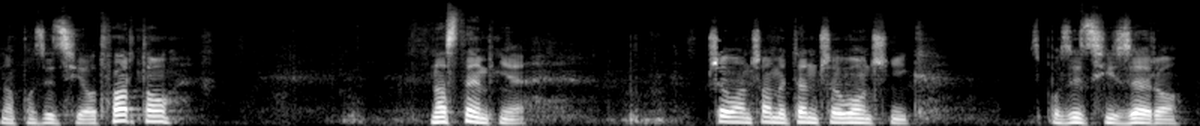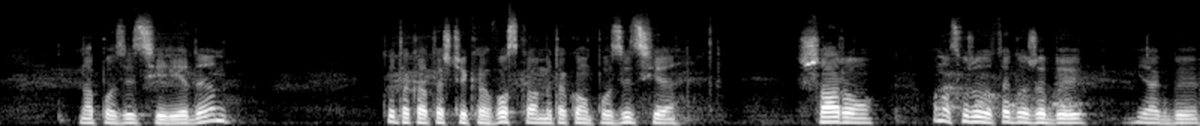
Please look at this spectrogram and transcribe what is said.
na pozycję otwartą. Następnie przełączamy ten przełącznik z pozycji 0 na pozycję 1. Tu taka też ciekawostka, mamy taką pozycję szarą. Ona służy do tego, żeby jakby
